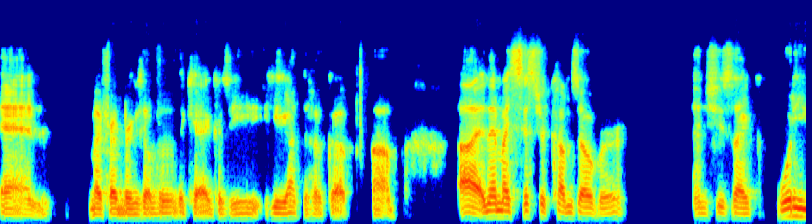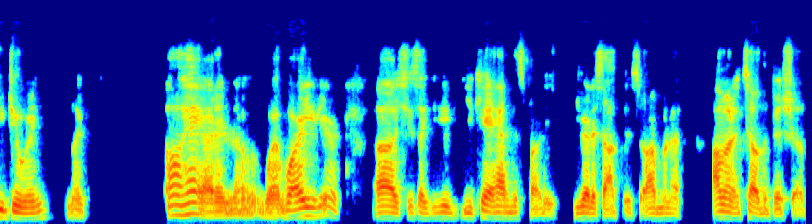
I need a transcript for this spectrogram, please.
And my friend brings over the keg because he, he got the hookup. Um, uh, and then my sister comes over and she's like, What are you doing? I'm like, oh, hey, I didn't know. Why, why are you here? Uh, she's like, you, you can't have this party. You got to stop this. Or I'm going to, I'm to tell the bishop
